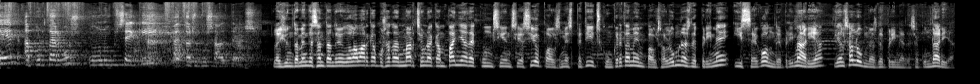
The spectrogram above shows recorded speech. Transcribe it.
l'Ajuntament a portar-vos un obsequi a tots vosaltres. L'Ajuntament de Sant Andreu de la Barca ha posat en marxa una campanya de conscienciació pels més petits, concretament pels alumnes de primer i segon de primària i els alumnes de primer de secundària.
